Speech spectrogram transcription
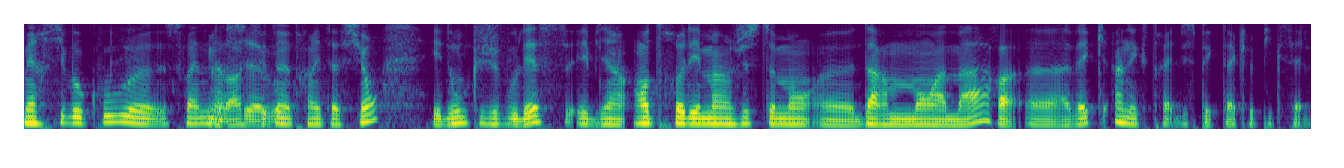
Merci beaucoup, euh, Swan, d'avoir accepté notre invitation. Et donc, je vous laisse eh bien, entre les mains justement euh, d'Armand Amar euh, avec un extrait du spectacle Pixel.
